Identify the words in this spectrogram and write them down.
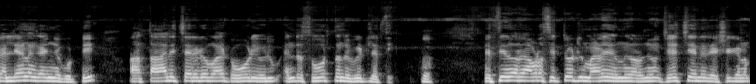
കല്യാണം കഴിഞ്ഞ കുട്ടി ആ താലിച്ചരടുമായിട്ട് ഓടി ഒരു എന്റെ സുഹൃത്തിന്റെ വീട്ടിലെത്തി. എത്തിയെന്ന് പറഞ്ഞാൽ അവിടെ സിറ്റൗട്ടിൽ മഴ എന്ന് പറഞ്ഞു ചേച്ചി എന്നെ രക്ഷിക്കണം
